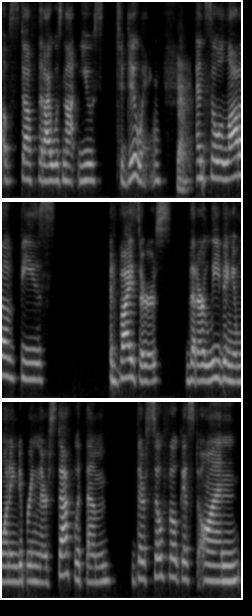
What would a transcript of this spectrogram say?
of stuff that I was not used to doing. Yeah. And so a lot of these advisors that are leaving and wanting to bring their staff with them, they're so focused on,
